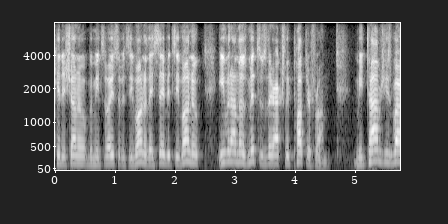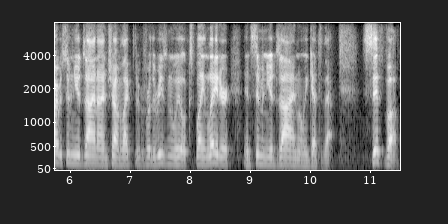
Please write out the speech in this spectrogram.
kiddishanu b'mitzvah they say vitzivanu, even on those mitzvahs they're actually putter from. Mitam shizbar b'simin yud zayin like for the reason we'll explain later in Simon Yud Zayin when we get to that. Sif Vav.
